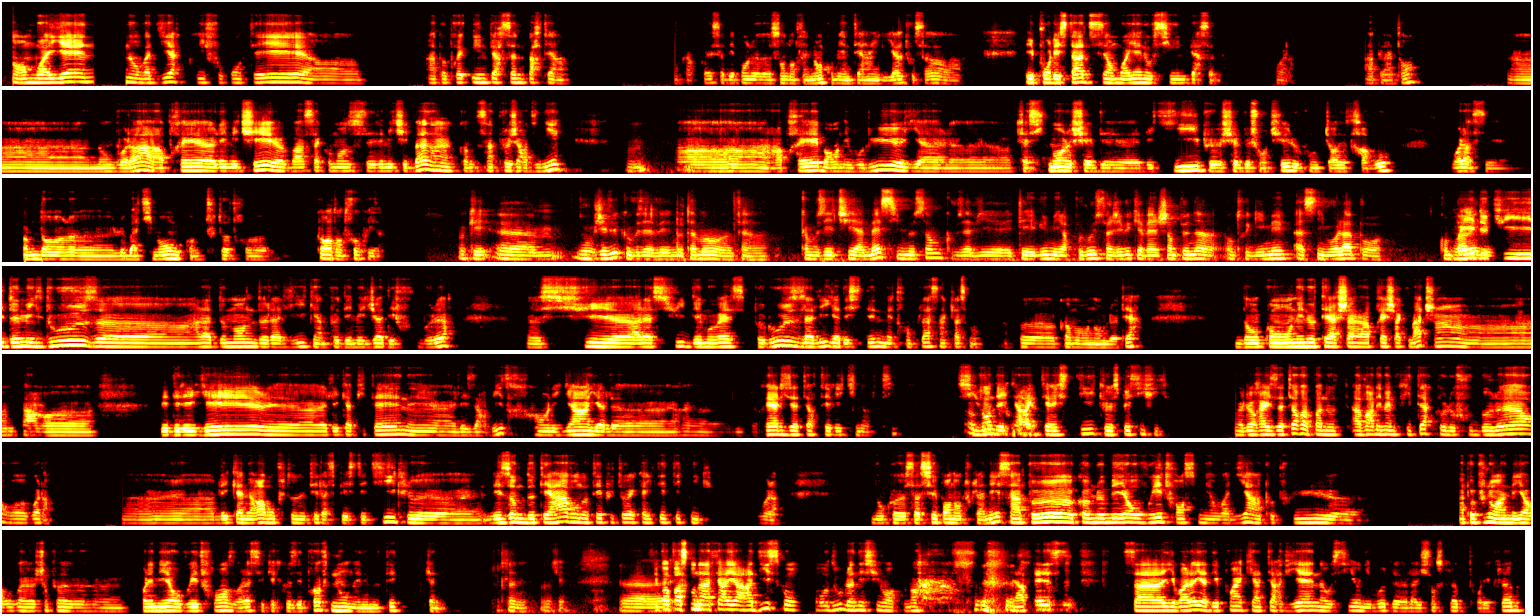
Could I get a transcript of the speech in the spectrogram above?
En moyenne, on va dire qu'il faut compter à peu près une personne par terrain. Donc après, ça dépend le centre d'entraînement, combien de terrain il y a, tout ça. Et pour les stades, c'est en moyenne aussi une personne. Voilà, à plein temps. Euh, donc voilà, après les métiers, euh, bah, ça commence, des métiers de base, hein, comme simple jardinier. Mmh. Euh, après, bah, on évolue. Il y a classiquement le chef d'équipe, le chef de chantier, le conducteur de travaux. Voilà, c'est comme dans le bâtiment ou comme tout autre corps d'entreprise. Ok, euh, donc j'ai vu que vous avez notamment, enfin, quand vous étiez à Metz, il me semble que vous aviez été élu meilleur pelouse. Enfin, j'ai vu qu'il y avait un championnat entre guillemets à ce niveau-là pour comparer. Oui, depuis 2012, euh, à la demande de la ligue, un peu des médias, des footballeurs, euh, à la suite des mauvaises pelouses, la ligue a décidé de mettre en place un classement, un peu comme en Angleterre. Donc, on est noté après chaque match hein, par les délégués, les, euh, capitaines et euh, les arbitres. En Ligue 1, il y a le, euh, réalisateur TV qui note aussi, suivant des caractéristiques spécifiques. Le réalisateur va pas avoir les mêmes critères que le footballeur. voilà. les caméras vont plutôt noter l'aspect esthétique. les hommes de terrain vont noter plutôt la qualité technique. Voilà. Donc ça se fait pendant toute l'année. C'est un peu comme le meilleur ouvrier de France, mais on va dire un peu plus, un peu plus loin, meilleur, euh, euh, pour les meilleurs ouvriers de France, voilà, c'est quelques épreuves. Nous, on est noté toute l'année. Toute l'année, ok. Euh... C'est pas parce qu'on est inférieur à 10 qu'on redouble l'année suivante. Non? Et après, ça, voilà, il y a des points qui interviennent aussi au niveau de la licence club pour les clubs.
